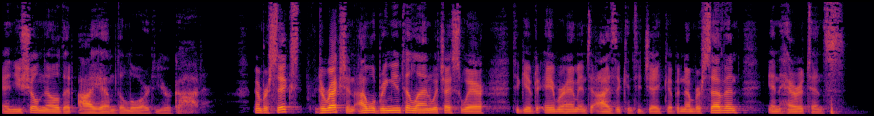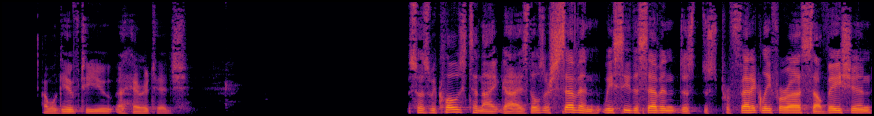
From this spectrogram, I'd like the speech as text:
and you shall know that I am the Lord your God. Number six, direction. I will bring you into the land which I swear to give to Abraham and to Isaac and to Jacob. And number seven, inheritance. I will give to you a heritage. So as we close tonight, guys, those are seven. We see the seven just, just prophetically for us salvation.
